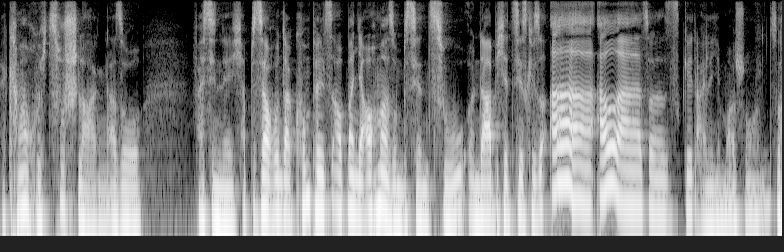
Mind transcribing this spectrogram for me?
da kann man auch ruhig zuschlagen. Also, weiß ich nicht. Ich habe das ja auch unter Kumpels, auch man ja auch mal so ein bisschen zu. Und da habe ich jetzt hier das Gefühl so, ah, aua, so, das geht eigentlich immer schon. So.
